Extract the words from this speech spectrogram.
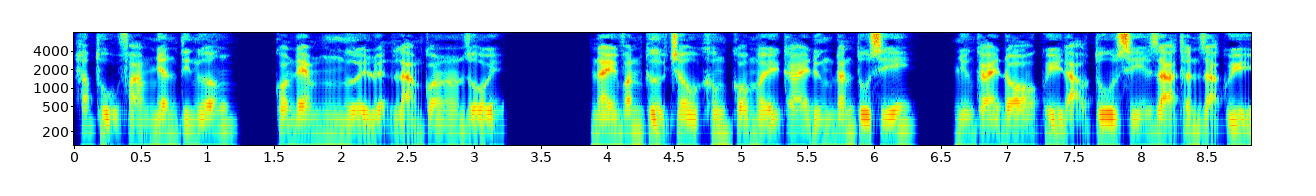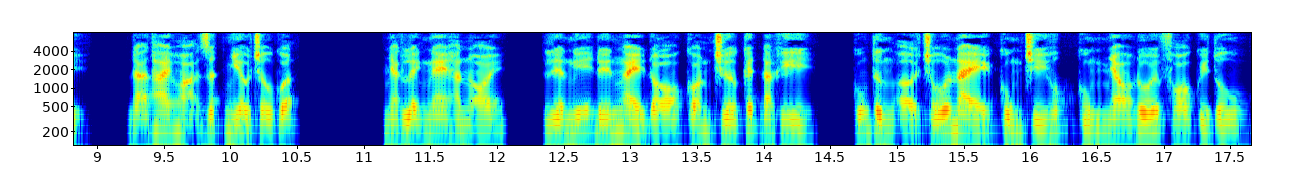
hấp thụ phàm nhân tín ngưỡng, còn đem người luyện làm con rối. Này văn cử châu không có mấy cái đứng đắn tu sĩ, những cái đó quỷ đạo tu sĩ giả thần giả quỷ, đã thai họa rất nhiều châu quận. Nhạc lệnh nghe hắn nói, liền nghĩ đến ngày đó còn chưa kết đăng khi, cũng từng ở chỗ này cùng chi húc cùng nhau đối phó quỷ tu,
